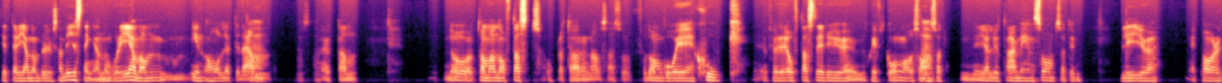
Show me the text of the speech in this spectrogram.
tittar igenom bruksanvisningen och går igenom innehållet i den, Mm. Utan då tar man oftast operatörerna och sen så får de gå i sjok. För oftast är det ju skiftgång och sånt, Ja. så att det gäller ju att tajma in sånt. Så att det blir ju ett par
